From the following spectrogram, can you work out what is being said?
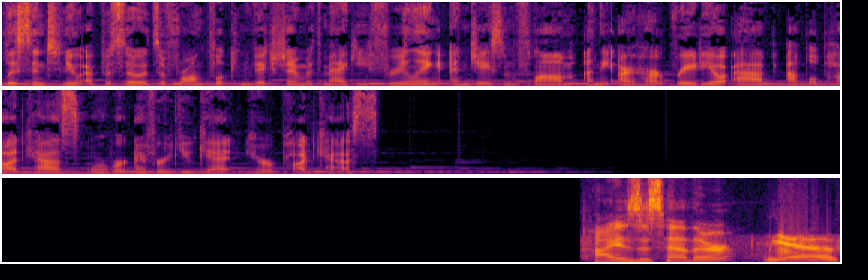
Listen to new episodes of Wrongful Conviction with Maggie Freleng and Jason Flom on the iHeartRadio app, Apple Podcasts, or wherever you get your podcasts. Hi, is this Heather? Yes.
